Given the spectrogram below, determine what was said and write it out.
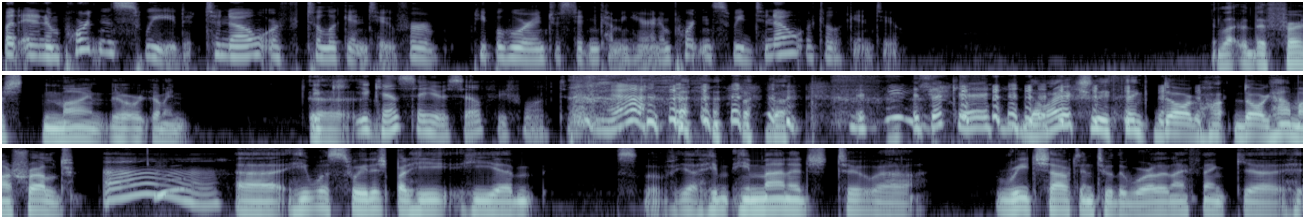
but an important Swede to know or f- to look into for people who are interested in coming here. An important Swede to know or to look into. Like the first mind, or I mean, You, uh, you can say yourself if you want to. Yeah, It's okay. no, I actually think Dag Dag Hammarskjöld. ah, Uh, he was Swedish, but he he um, sort of, yeah he he managed to uh, reach out into the world, and I think uh, he,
